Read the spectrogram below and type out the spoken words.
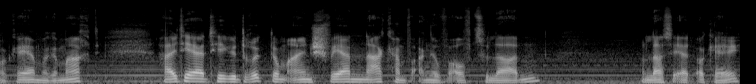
Okay, haben wir gemacht. Halte RT gedrückt, um einen schweren Nahkampfangriff aufzuladen. Und lasse RT. Okay.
